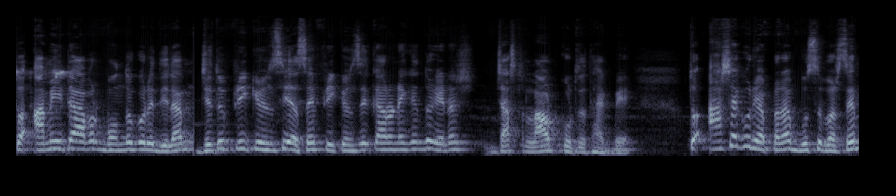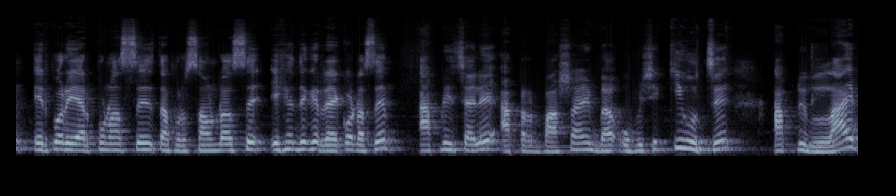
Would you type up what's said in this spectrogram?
তো আমি এটা আবার বন্ধ করে দিলাম। যেহেতু ফ্রিকোয়েন্সি আছে ফ্রিকোয়েন্সির কারণে কিন্তু এটা জাস্ট লাউড করতে থাকবে। তো আশা করি আপনারা বুঝতে পারছেন, এরপর ইয়ারফোন আছে, তারপর সাউন্ড আছে, এখান থেকে রেকর্ড আছে। আপনি চাইলে আপনার বাসায় বা অফিসে কি হচ্ছে, আপনি লাইভ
